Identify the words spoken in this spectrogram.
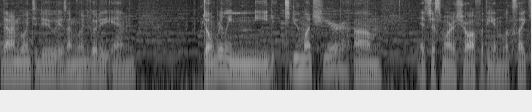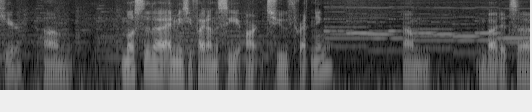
that I'm going to do is I'm going to go to the inn. Don't really need to do much here. Um, it's just more to show off what the inn looks like here. Um, most of the enemies you fight on the sea aren't too threatening. Um, but it's uh,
